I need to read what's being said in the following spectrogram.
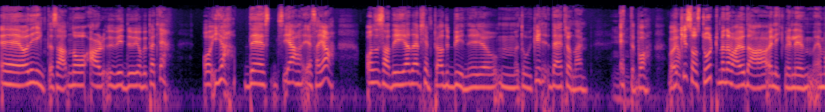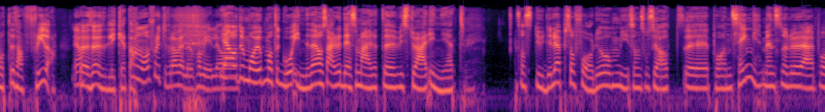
Eh, og de ringte og sa nå er, du- vil du jobbe i P3. Og ja, det, ja, jeg sa ja. Og så sa de ja, det er kjempebra, du begynner om to uker. Det er i Trondheim. Etterpå. Det var jo Ja. ikke så stort, men det var jo da likevel Jeg måtte ta fly, da. Ja. Så likhet, da. Du må flytte fra venner og familie. Og, Ja, og du må jo på en måte gå inn i det, og så er det jo det som er at eh, hvis du er inne i et sånn studieløp, så får du jo mye sånn sosialt eh, på en seng, mens når du er på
